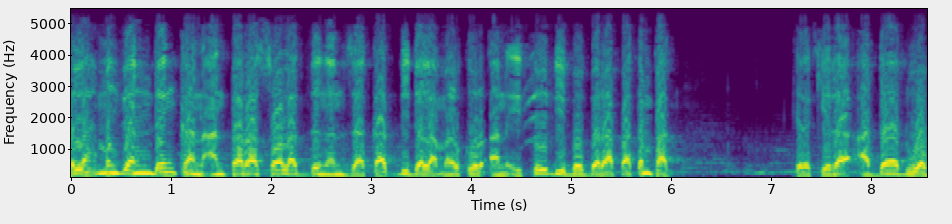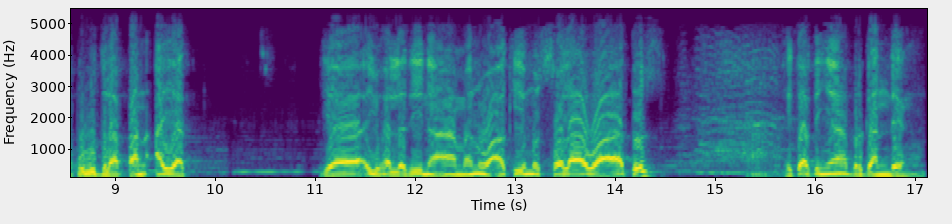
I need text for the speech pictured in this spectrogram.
telah menggandengkan antara solat dengan zakat di dalam Al-Quran itu di beberapa tempat. Kira-kira ada 28 ayat. Ya ayuhalladzina amanu aqimus sholat wa atuz. Nah, itu artinya bergandeng.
